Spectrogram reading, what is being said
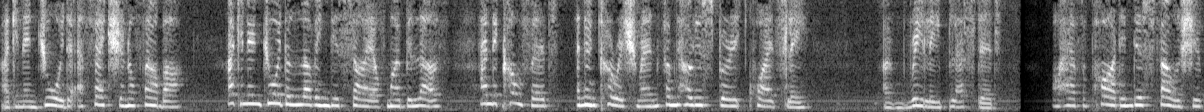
I can enjoy the affection of Abba. I can enjoy the loving desire of my beloved and the comfort and encouragement from the Holy Spirit quietly. I'm really blessed. I have a part in this fellowship,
